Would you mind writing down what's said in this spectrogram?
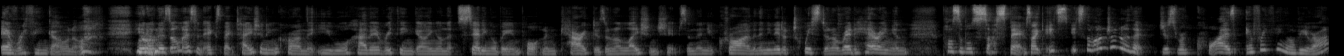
everything going on. You know, Hmm. there's almost an expectation in crime that you will have everything going on, that setting will be important and characters and relationships, and then your crime, and then you need a twist and a red herring and possible suspects. Like it's it's the one genre that just requires everything of you, right?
